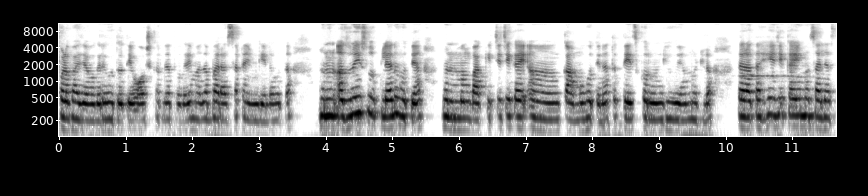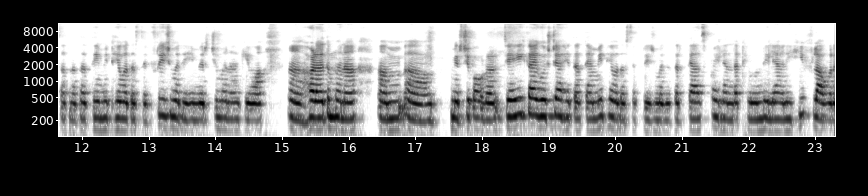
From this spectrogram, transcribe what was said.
फळभाज्या वगैरे होतं ते वॉश करण्यात वगैरे माझा बराचसा टाईम गेला होता. म्हणून अजूनही सुकल्या नव्हत्या. म्हणून मग बाकीचे जे काही कामं होते ना, तर तेच करून घेऊया म्हटलं. तर आता हे जे काही मसाले असतात ना, तर ते मी ठेवत असते फ्रीजमध्ये ही मिरची म्हणा किंवा हळद म्हणा, मिरची पावडर जेही काही गोष्टी आहेत, तर त्या मी ठेवत असते फ्रीजमध्ये तर त्याच पहिल्यांदा ठेवून दिल्या आणि ही फ्लॉवर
